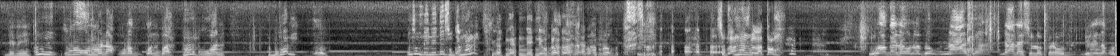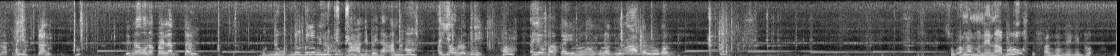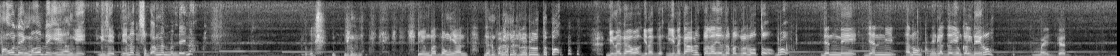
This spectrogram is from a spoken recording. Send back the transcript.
Hindi, hindi. Anong Simuon man ako nagkon ba? Ha? Abuhan. abuhan? Oh. Unsang din? Sugangan? Gangan din bro. Bro? Sugangan wala to. Lungagan ako na bro. Nada. Nanay sulod pero dili na ako napilabtan. Di na ako napilabtan. Wag daw, wag daw galawin magiting. Naan, ba? Naan. Ha? Ayaw lagi. Ha? Ayaw ba kayo mo ako naglungagan mo god? Sugangan man na bro. Angan din bro. Mauling, mauling iyang gi, gisip tina kisugangan man din na. yung yung batong yan, diyan pala nagluluto. Ginagawa, ginag, ginagamit pala yan sa pagluluto. Bro, diyan ni, diyan ni, ano, nilagay yung kaldero. Oh my god.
